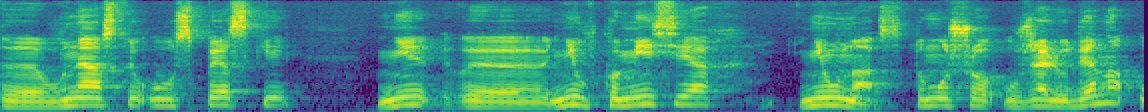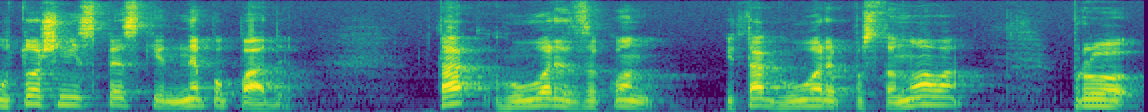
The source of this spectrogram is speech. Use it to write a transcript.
е, внести у списки, ні, е, ні в комісіях, ні у нас. Тому що вже людина у точні списки не попаде. Так говорить закон і так говорить постанова про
